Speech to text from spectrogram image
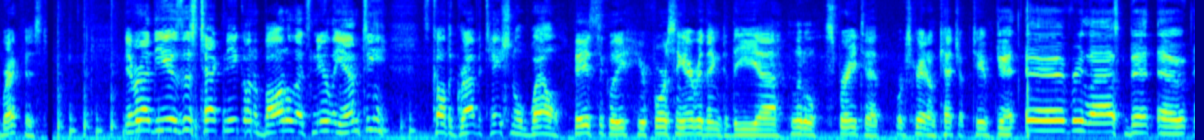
breakfast. You ever had to use this technique on a bottle that's nearly empty? It's called a gravitational well. Basically, you're forcing everything to the uh, little spray tip. Works great on ketchup too. Get every last bit out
